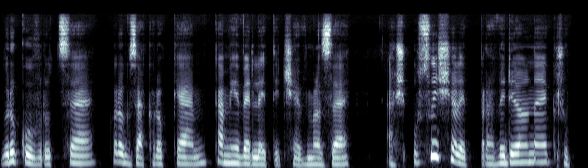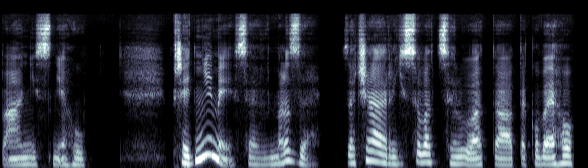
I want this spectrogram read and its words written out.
v ruku v ruce, krok za krokem, kam je vedly tyče v mlze, až uslyšeli pravidelné křupání sněhu. Před nimi se v mlze začala rýsovat silueta takového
